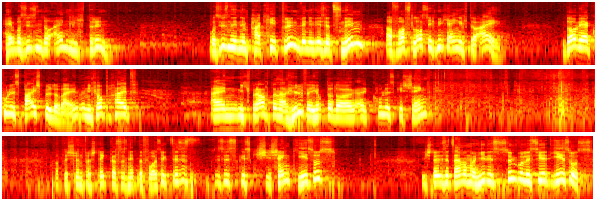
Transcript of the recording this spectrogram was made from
hey, was ist denn da eigentlich drin? Was ist denn in dem Paket drin, wenn ich das jetzt nehme? Auf was lasse ich mich eigentlich da ein? Und da wäre ein cooles Beispiel dabei. Und ich habe halt ein, ich brauche dann auch Hilfe, ich habe da, da ein cooles Geschenk. Ich habe das schön versteckt, dass es nicht davor sieht. Das ist, das ist das Geschenk Jesus. Ich stelle das jetzt einfach mal hier, das symbolisiert Jesus.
